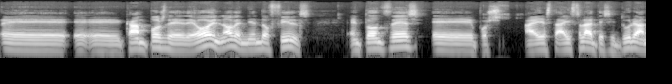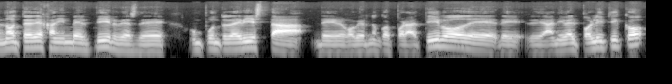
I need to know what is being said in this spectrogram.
eh, eh, campos de, de, oil, ¿no? Vendiendo fields. Entonces, pues ahí está, ahí está la tesitura. No te dejan invertir desde un punto de vista de gobierno corporativo, de, a nivel político,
